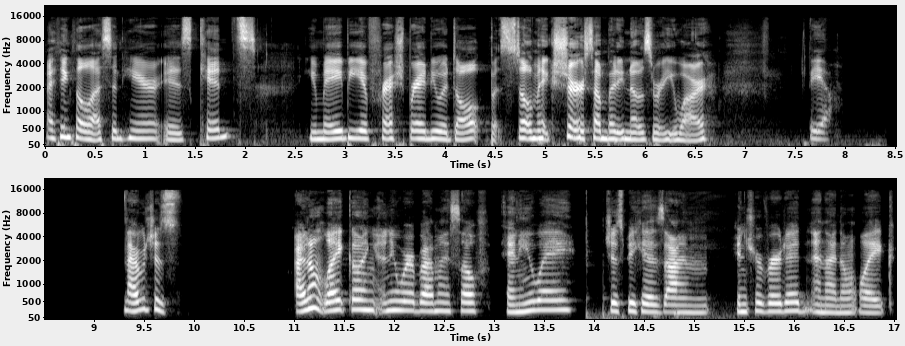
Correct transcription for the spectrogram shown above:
I think the lesson here is kids, you may be a fresh, brand new adult, but still make sure somebody knows where you are. Yeah. I would just, I don't like going anywhere by myself anyway, just because I'm introverted and I don't like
